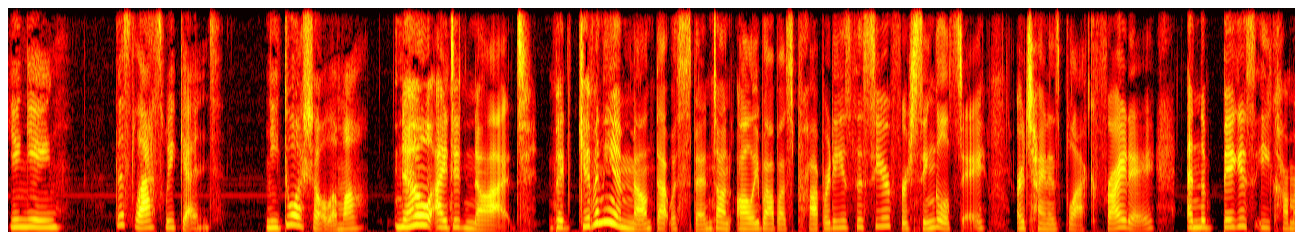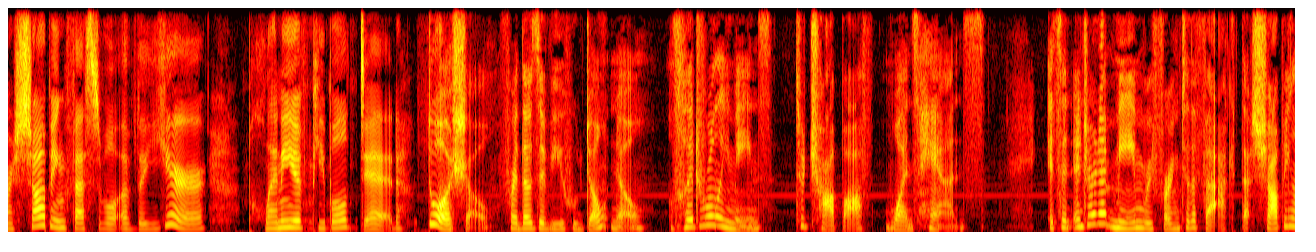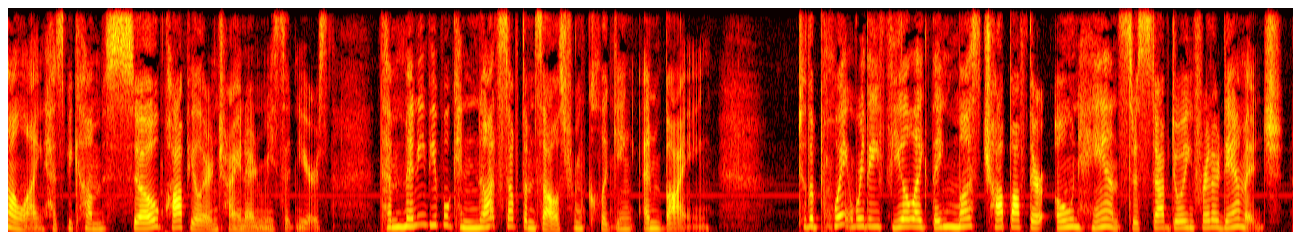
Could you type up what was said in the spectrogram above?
Ying Ying, this last weekend, 你剁手了吗? No, I did not. But given the amount that was spent on Alibaba's properties this year for Singles Day, or China's Black Friday, and the biggest e commerce shopping festival of the year, plenty of people did. 剁手, for those of you who don't know, literally means to chop off one's hands. It's an internet meme referring to the fact that shopping online has become so popular in China in recent years that many people cannot stop themselves from clicking and buying to the point where they feel like they must chop off their own hands to stop doing further damage.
